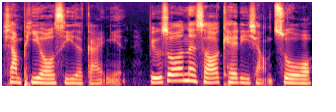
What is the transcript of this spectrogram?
像 POC 的概念。比如说那时候 Kelly 想做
